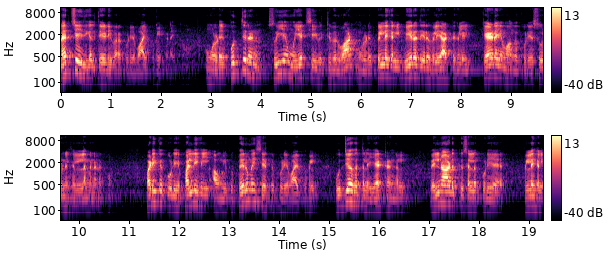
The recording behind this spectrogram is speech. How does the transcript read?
நற்செய்திகள் தேடி வரக்கூடிய வாய்ப்புகள் கிடைக்கும். உங்களுடைய புத்திரன் சுய முயற்சியை வெற்றி பெறுவான். உங்களுடைய பிள்ளைகள் வீரதீர விளையாட்டுகளில் கேடயம் வாங்கக்கூடிய சூழ்நிலைகள் எல்லாமே நடக்கும். படிக்கக்கூடிய பள்ளிகள் அவங்களுக்கு பெருமை சேர்க்கக்கூடிய வாய்ப்புகள் உத்தியோகத்தில் ஏற்றங்கள் வெளிநாடுக்கு செல்லக்கூடிய பிள்ளைகள்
